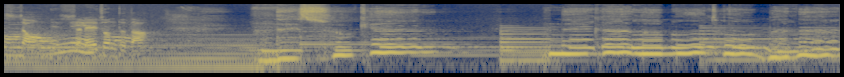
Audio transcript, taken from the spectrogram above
진짜 언니 진짜 레전드다. 내 속엔 내가 너무도 많아.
